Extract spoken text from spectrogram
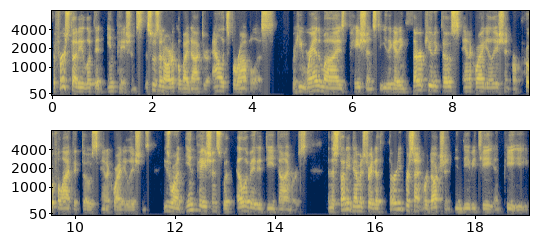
The first study looked at inpatients. This was an article by Dr. Alex Spyropoulos where he randomized patients to either getting therapeutic dose anticoagulation or prophylactic dose anticoagulations. These were on inpatients with elevated D dimers. And the study demonstrated a 30% reduction in DVT and PE.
